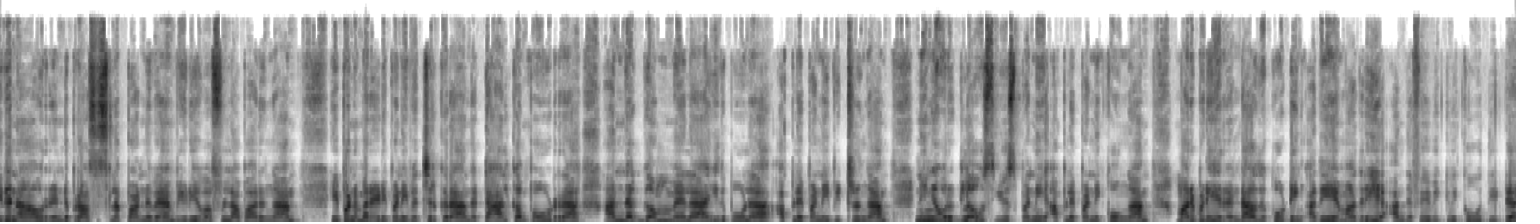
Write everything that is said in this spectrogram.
இது நான் ஒரு ரெண்டு ப்ராசஸில் பண்ணுவேன். வீடியோவை ஃபுல்லாக பாருங்கள் இப்போ நம்ம ரெடி பண்ணி வச்சுருக்கிற அந்த டால்கம் பவுடரை அந்த கம் மேலே இது போல் அப்ளை பண்ணி விட்டுருங்க. நீங்கள் ஒரு க்ளவுஸ் யூஸ் பண்ணி அப்ளை பண்ணிக்கோங்க. மறுபடியும் ரெண்டாவது கோட்டிங் அதே மாதிரி அந்த ஃபெவிக்விக்கை ஊற்றிட்டு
